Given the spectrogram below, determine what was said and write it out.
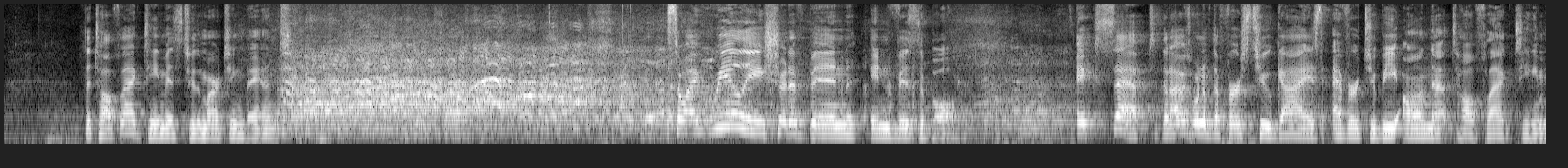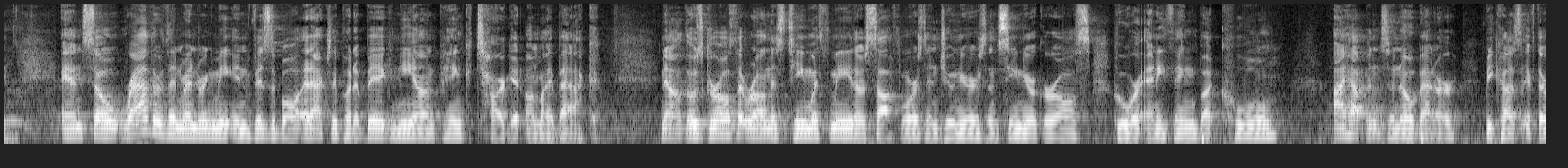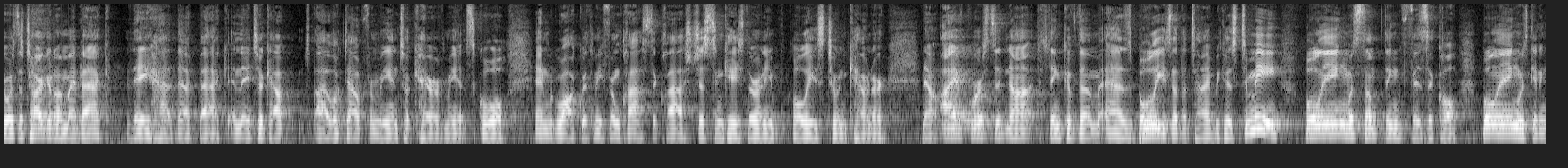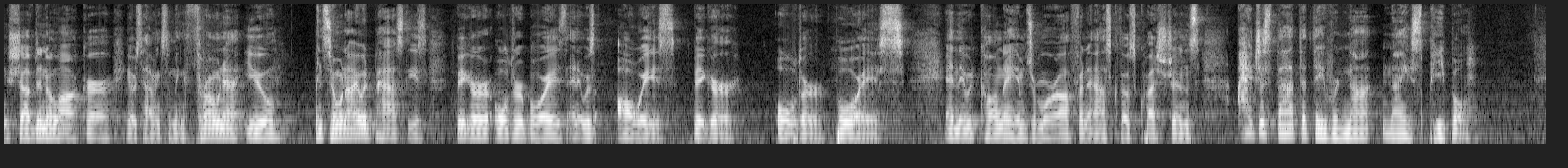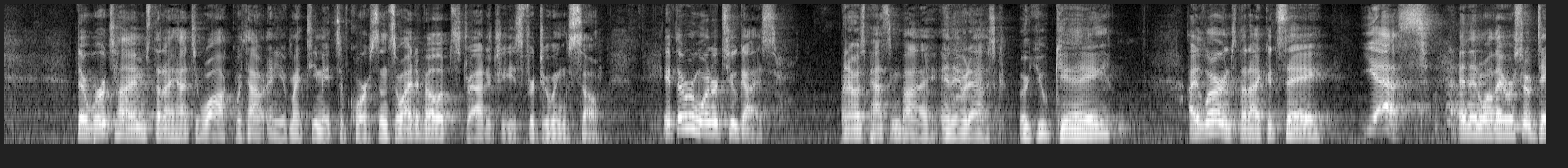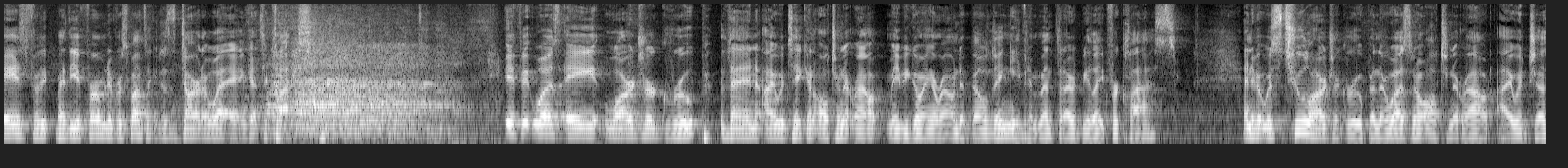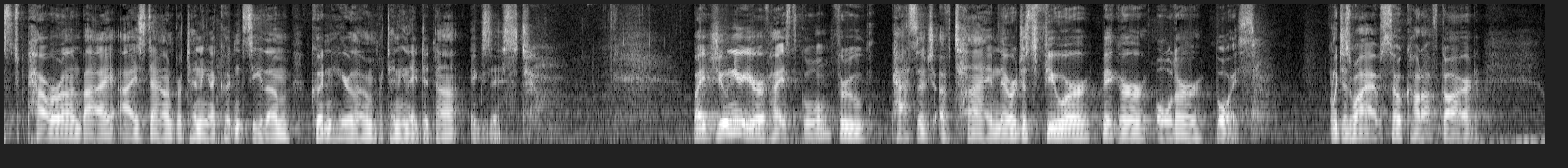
the tall flag team is to the marching band. so I really should have been invisible. Except that I was one of the first two guys ever to be on that tall flag team. And so rather than rendering me invisible, it actually put a big neon pink target on my back. Now, those girls that were on this team with me, those sophomores and juniors and senior girls who were anything but cool, I happened to know better because if there was a target on my back, they had that back, and they took out, uh, looked out for me and took care of me at school, and would walk with me from class to class just in case there were any bullies to encounter. Now, I of course did not think of them as bullies at the time because to me, bullying was something physical. Bullying was getting shoved in a locker. It was having something thrown at you. And so when I would pass these bigger, older boys, and it was always bigger, older boys, and they would call names or more often ask those questions, I just thought that they were not nice people. There were times that I had to walk without any of my teammates, of course, and so I developed strategies for doing so. If there were one or two guys and I was passing by, and they would ask, Are you gay? I learned that I could say, Yes! And then while they were so dazed the, by the affirmative response, I could just dart away and get to class. If it was a larger group, then I would take an alternate route, maybe going around a building, even if it meant that I would be late for class. And if it was too large a group and there was no alternate route, I would just power on by, eyes down, pretending I couldn't see them, couldn't hear them, pretending they did not exist. By junior year of high school, through passage of time, there were just fewer, bigger, older boys. Which is why I was so caught off guard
